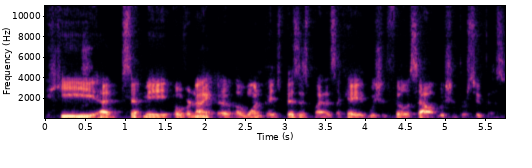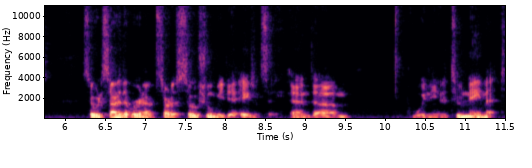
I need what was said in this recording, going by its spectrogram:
he had sent me overnight a, a one page business plan that's like, hey, we should fill this out. We should pursue this. So we decided that we're going to start a social media agency and um, we needed to name it.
